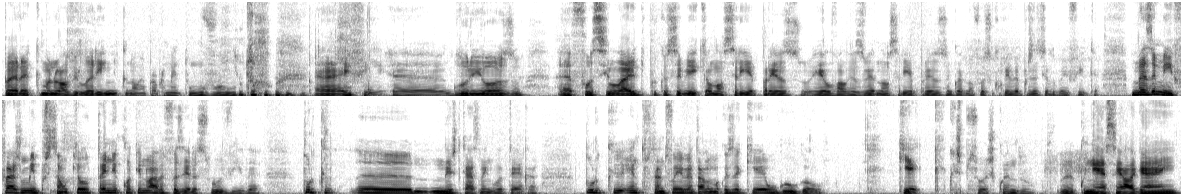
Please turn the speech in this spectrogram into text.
para que Manuel Vilarinho, que não é propriamente um vulto, uh, enfim, uh, glorioso, uh, fosse eleito, porque eu sabia que ele não seria preso, ele, Vale Azevedo, não seria preso enquanto não fosse corrida a presidência do Benfica. Mas a mim faz-me impressão que ele tenha continuado a fazer a sua vida, porque, neste caso na Inglaterra, porque, entretanto, foi inventada uma coisa que é o Google, que é que as pessoas, quando conhecem alguém,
